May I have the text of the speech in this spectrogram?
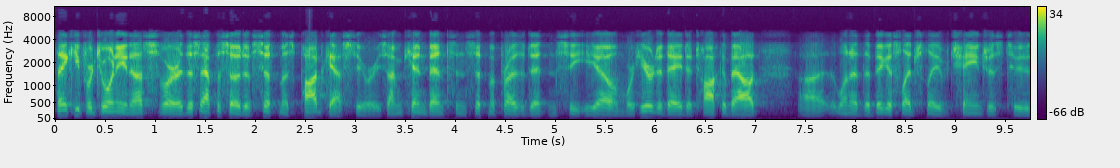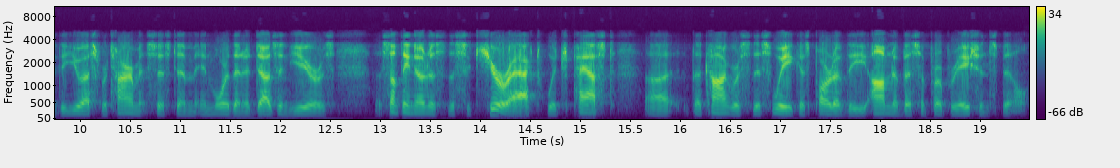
Thank you for joining us for this episode of SIFMA's podcast series. I'm Ken Bentsen, SIFMA President and CEO, and we're here today to talk about uh, one of the biggest legislative changes to the U.S. retirement system in more than a dozen years, something known as the Secure Act, which passed uh, the Congress this week as part of the Omnibus Appropriations Bill.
